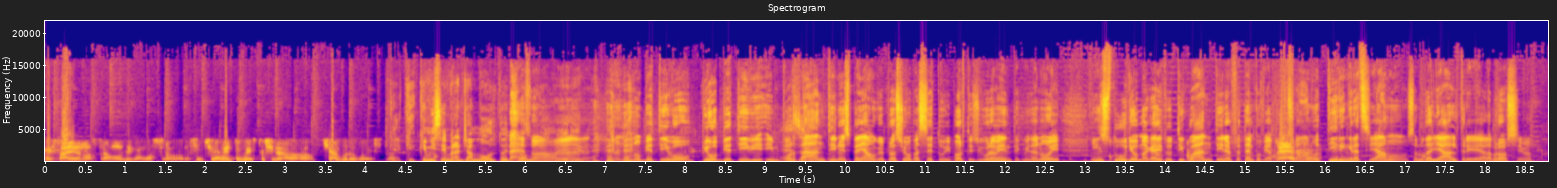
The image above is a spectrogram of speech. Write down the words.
per fare la nostra musica, il nostro lavoro. Sinceramente questo ci, lo, ci auguro questo. Che, che, mi sembra già molto, Beh, insomma, insomma no, dire. un obiettivo, più obiettivi importanti. Esatto. Noi speriamo che il prossimo passetto vi porti sicuramente qui da noi in studio, magari tutti quanti. Nel frattempo vi abbracciamo, certo. ti ringraziamo, saluta gli altri e alla prossima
